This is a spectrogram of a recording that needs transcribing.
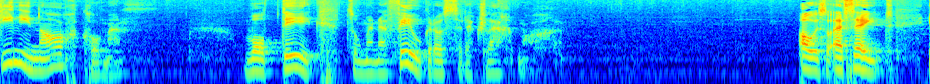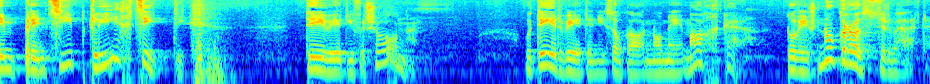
deine Nachkommen will dich zu einem viel größeren Geschlecht machen. Also, er sagt im Prinzip gleichzeitig, die werde ich verschonen. Und dir werde ich sogar noch mehr Macht geben. Du wirst noch grösser werden.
